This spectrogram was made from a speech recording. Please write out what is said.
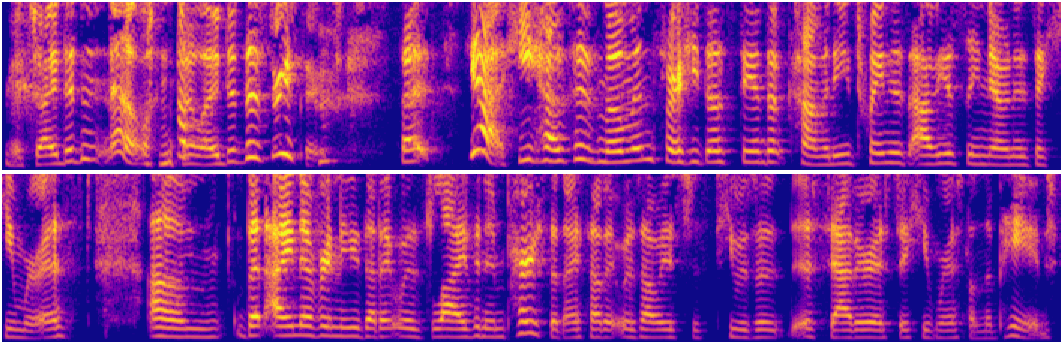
which I didn't know until I did this research. But yeah, he has his moments where he does stand up comedy. Twain is obviously known as a humorist, um, but I never knew that it was live and in person. I thought it was always just he was a, a satirist, a humorist on the page.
